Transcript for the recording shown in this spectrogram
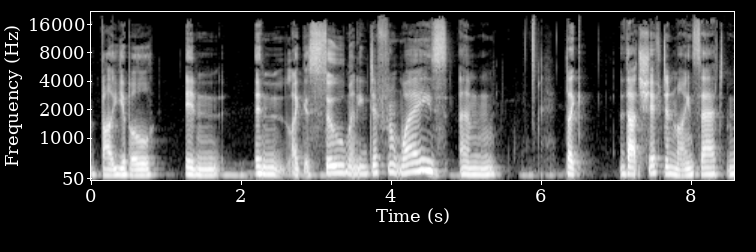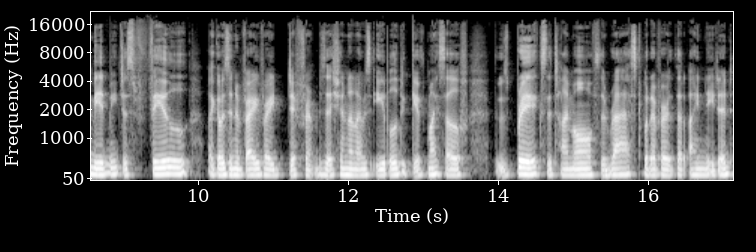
valuable in in like so many different ways. Um, like that shift in mindset made me just feel like I was in a very, very different position and I was able to give myself those breaks, the time off, the rest, whatever that I needed.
